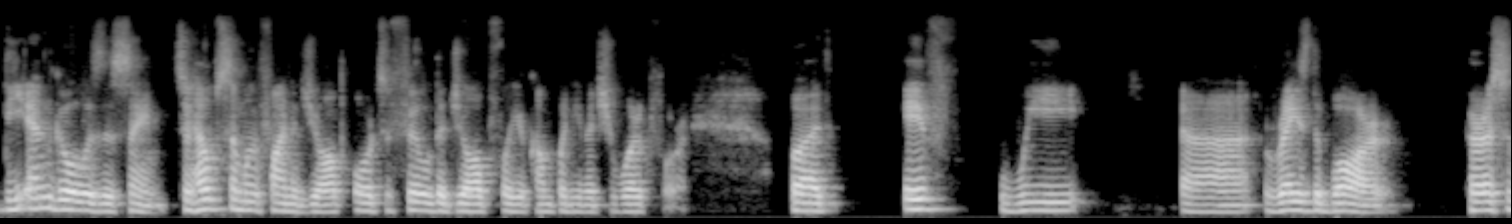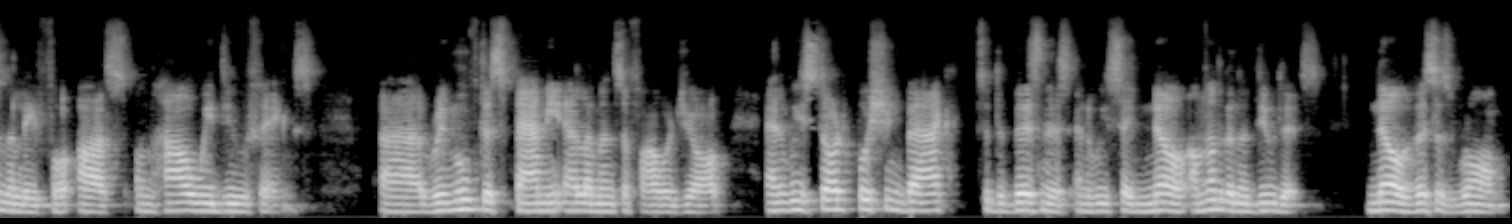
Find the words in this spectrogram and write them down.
the end goal is the same to help someone find a job or to fill the job for your company that you work for. But if we uh, raise the bar personally for us on how we do things, uh, remove the spammy elements of our job, and we start pushing back to the business and we say, no, I'm not going to do this. No, this is wrong.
